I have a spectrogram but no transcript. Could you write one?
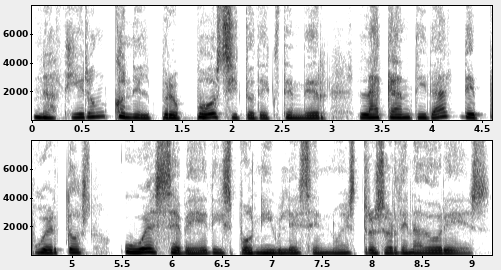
nacieron con el propósito de extender la cantidad de puertos USB disponibles en nuestros ordenadores.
